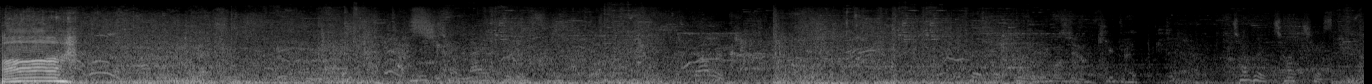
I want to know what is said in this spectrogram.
아 적을 처치했습니다.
